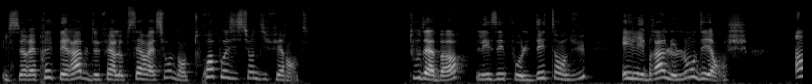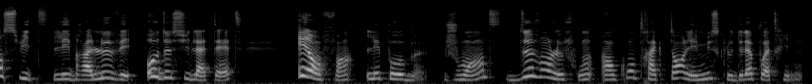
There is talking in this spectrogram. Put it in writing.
Il serait préférable de faire l'observation dans trois positions différentes. Tout d'abord, les épaules détendues et les bras le long des hanches. Ensuite, les bras levés au-dessus de la tête. Et enfin, les paumes jointes devant le front en contractant les muscles de la poitrine.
